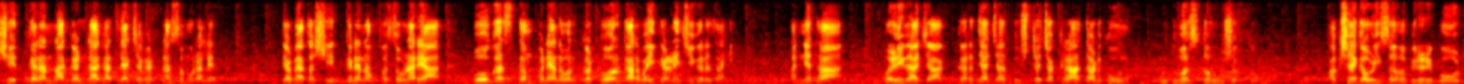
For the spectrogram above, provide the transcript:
शेतकऱ्यांना गंडा घातल्याच्या घटना समोर आल्या त्यामुळे आता शेतकऱ्यांना फसवणाऱ्या बोगस कंपन्यांवर कठोर कारवाई करण्याची गरज आहे. अन्यथा बळीराजा कर्जाच्या दुष्टचक्रात अडकून उद्ध्वस्त होऊ शकतो. अक्षय गवळीसह bureau report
